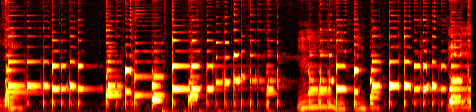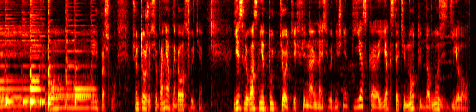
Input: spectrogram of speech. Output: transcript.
Зелень. Пошло. В общем, тоже все понятно, голосуйте. Если у вас нету тети, финальная сегодняшняя пьеска, я, кстати, ноты давно сделал.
